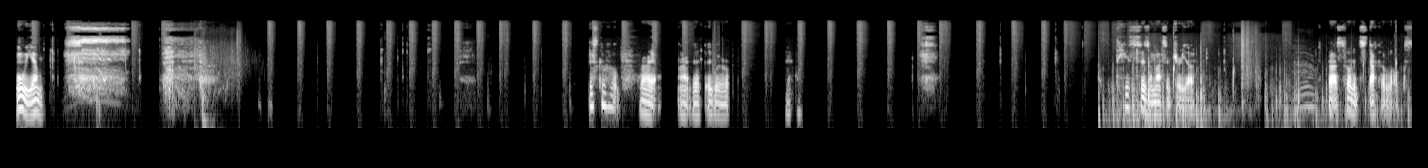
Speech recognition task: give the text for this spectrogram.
Oh, yum. Let's go up. Right. Alright, good. good, We're up. Yeah. This is a massive tree, though. Mm. It's about a solid stack of logs.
